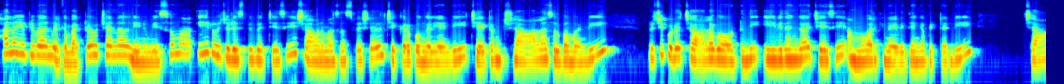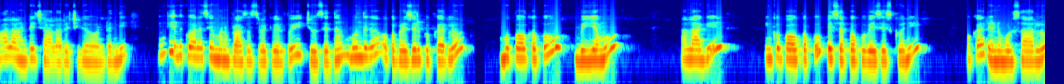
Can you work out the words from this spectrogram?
Hello everyone welcome back to our channel నేను మీ సుమ. ఈరోజు రెసిపీ వచ్చేసి శ్రావణ మాసం స్పెషల్ చక్కెర పొంగలి అండి. చేయటం చాలా సులభం అండి. రుచి కూడా చాలా బాగుంటుంది. ఈ విధంగా చేసి అమ్మవారికి నైవేద్యంగా పెట్టండి. చాలా అంటే చాలా రుచిగా ఉంటుంది. ఇంకెందుకు ఆలస్యం? మనం ప్రాసెస్లోకి వెళ్ళిపోయి చూసేద్దాం. ముందుగా ఒక ప్రెషర్ కుక్కర్లో ముప్పావు కప్పు బియ్యము అలాగే ఇంకో పావు కప్పు పెసరపప్పు వేసేసుకొని ఒక రెండు మూడు సార్లు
